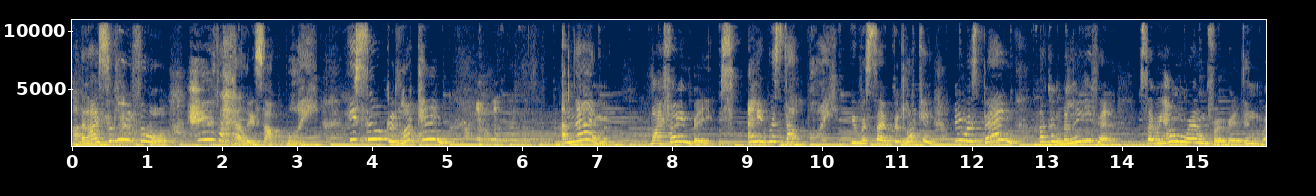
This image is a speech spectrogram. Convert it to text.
And I suddenly thought, who the hell is that boy? He's so good looking. And then my phone beeped, and it was that boy who was so good looking. It was Ben. I couldn't believe it. So we hung around for a bit, didn't we?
